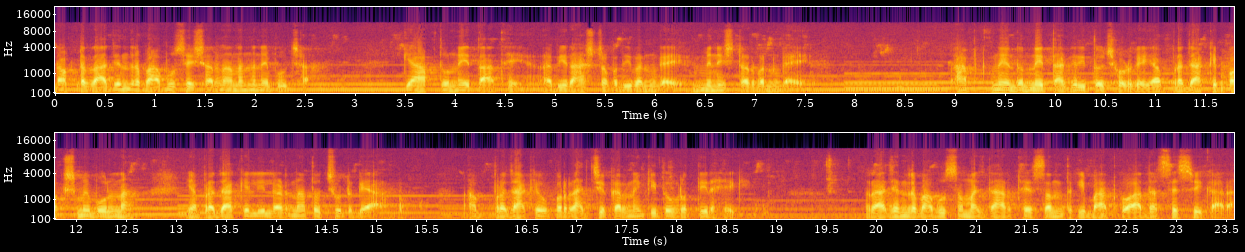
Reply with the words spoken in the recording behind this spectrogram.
डॉक्टर राजेंद्र बाबू से शरणानंद ने पूछा कि आप तो नेता थे, अभी राष्ट्रपति बन गए, मिनिस्टर बन गए? आपने तो नेतागिरी तो छोड़ गई, अब प्रजा के पक्ष में बोलना या प्रजा के लिए लड़ना तो छूट गया। अब प्रजा के ऊपर राज्य करने की तो वृत्ति रहेगी। राजेंद्र बाबू समझदार थे, संत की बात को आदर से स्वीकारा।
